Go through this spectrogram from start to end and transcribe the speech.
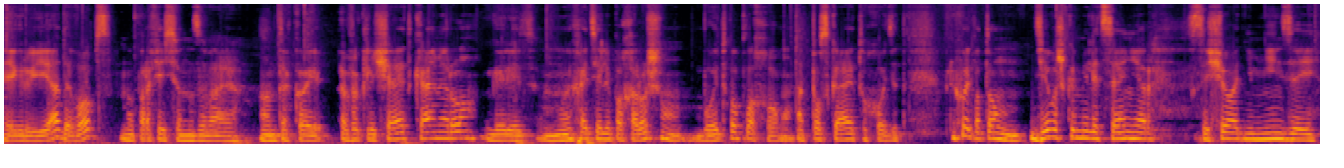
Я говорю, я DevOps, ну, профессию называю. Он такой выключает камеру, говорит, мы хотели по-хорошему, будет по-плохому. Отпускает, уходит. Приходит потом девушка-милиционер с еще одним ниндзей.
